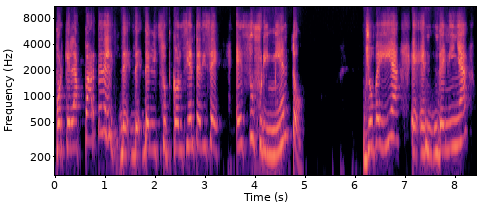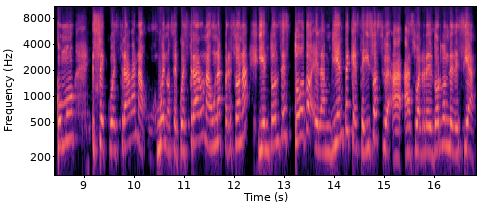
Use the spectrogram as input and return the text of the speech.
porque la parte del, subconsciente dice, es sufrimiento. Yo veía eh, de niña cómo secuestraban a, bueno, secuestraron a una persona y entonces todo el ambiente que se hizo a su, a su, alrededor donde decía,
